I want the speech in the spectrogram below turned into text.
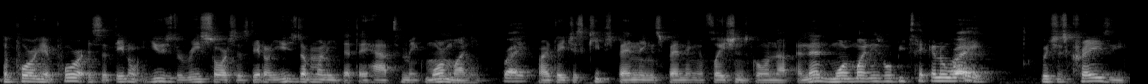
the poor get poor is that they don't use the resources, they don't use the money that they have to make more money. Right. Right. They just keep spending and spending, inflation's going up. And then more monies will be taken away, Right. which is crazy.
